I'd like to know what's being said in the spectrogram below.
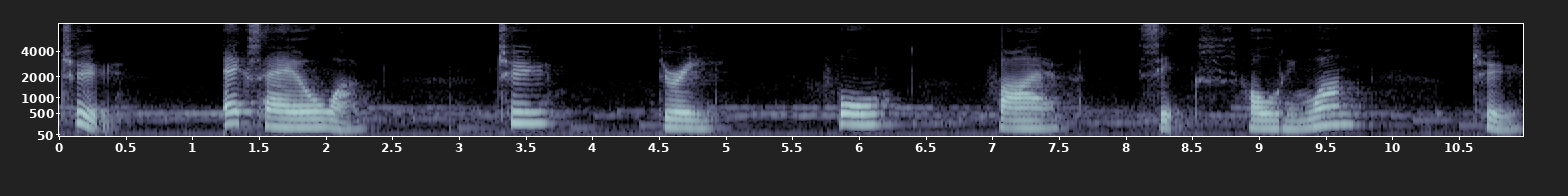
two. Exhale one, two, three, four, five, six. Holding one, two.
